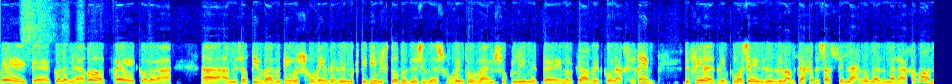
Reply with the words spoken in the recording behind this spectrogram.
וכל הנערות, וכל ה... המשרתים והעבדים השחורים, והם מקפידים לכתוב על זה שזה השחורים כמובן, שוקלים את המלכה ואת כל האחרים, לפי, כמו שזה לא המצאה חדשה שלנו מהזמן האחרון,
